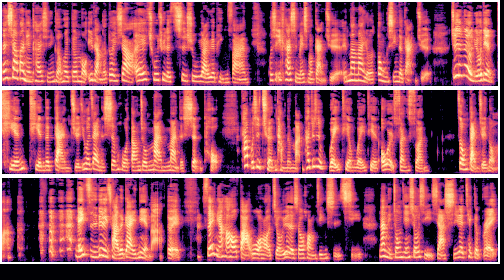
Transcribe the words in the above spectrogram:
但下半年开始，你可能会跟某一两个对象，哎，出去的次数越来越频繁，或是一开始没什么感觉，哎，慢慢有了动心的感觉，就是那种有点甜甜的感觉，就会在你的生活当中慢慢的渗透。它不是全糖的满，它就是微甜微甜，偶尔酸酸，这种感觉，懂吗？梅子绿茶的概念啊，对，所以你要好好把握哈，九月的时候黄金时期，那你中间休息一下，十月 take a break，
